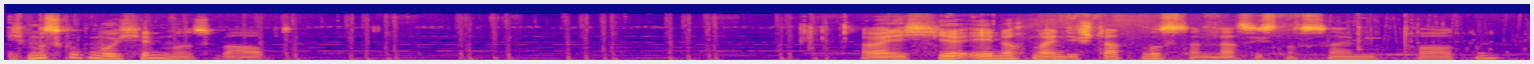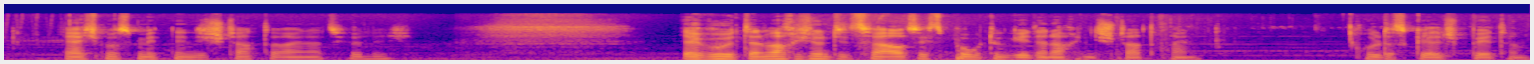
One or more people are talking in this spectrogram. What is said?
Ich muss gucken, wo ich hin muss überhaupt. Aber wenn ich hier eh nochmal in die Stadt muss, dann lasse ich es noch sein mit Porten. Ja, ich muss mitten in die Stadt rein natürlich. Ja gut, dann mache ich nur die zwei Aussichtspunkte und gehe danach in die Stadt rein. Hol das Geld später.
